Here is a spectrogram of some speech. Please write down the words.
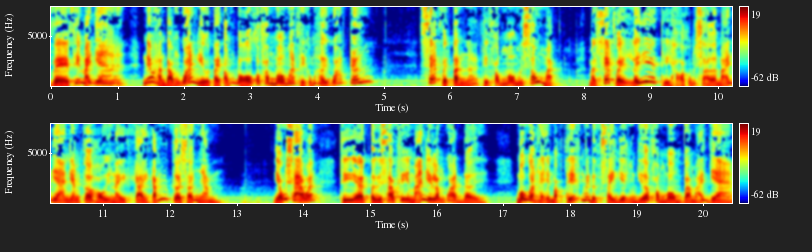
Về phía Mã Gia, nếu hành động quá nhiều tại tổng bộ của phong môn thì cũng hơi quá trớn. Xét về tình thì phong môn xấu mặt. Mà xét về lý thì họ cũng sợ Mã Gia nhân cơ hội này cài cắm cơ sở ngầm. Dẫu sao á, thì à, từ sau khi Mã Như Long qua đời, mối quan hệ mật thiết mới được xây dựng giữa phong môn và Mã Gia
